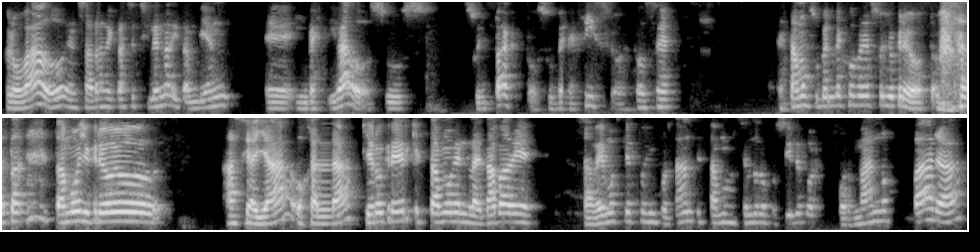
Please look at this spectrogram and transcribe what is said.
probado en salas de clases chilenas y también eh, investigado sus, su impacto, sus beneficios. Entonces, estamos súper lejos de eso, yo creo. Estamos, yo creo, hacia allá, ojalá. Quiero creer que estamos en la etapa de, sabemos que esto es importante, estamos haciendo lo posible por formarnos para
